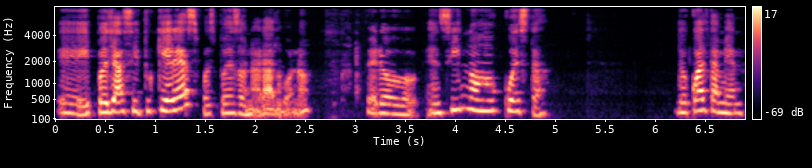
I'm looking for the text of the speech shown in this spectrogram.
Eh, y pues ya si tú quieres, pues puedes donar algo, ¿no? Pero en sí no cuesta. Lo cual también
